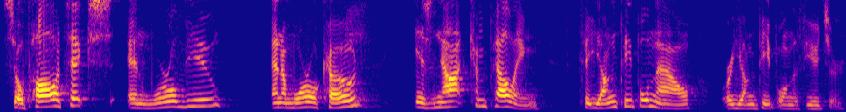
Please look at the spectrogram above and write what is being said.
So, politics and worldview and a moral code is not compelling to young people now or young people in the future.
